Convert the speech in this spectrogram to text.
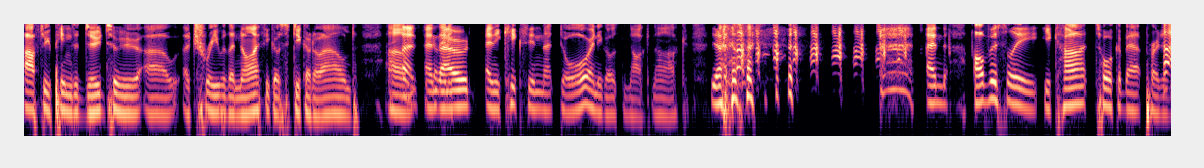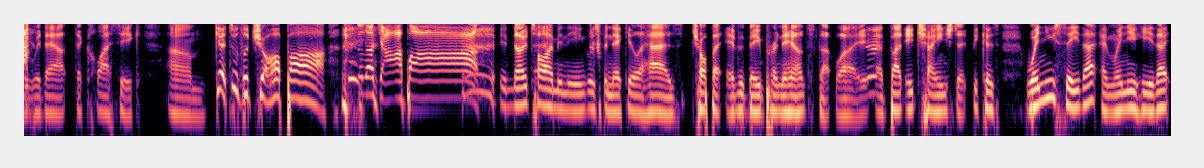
after he pins a dude to uh, a tree with a knife, he goes stick it around, um, Stick and then he, and he kicks in that door and he goes knock knock. Yeah. and obviously, you can't talk about Predator without the classic um, "Get to the chopper." To the chopper. in no time in the English vernacular has chopper ever been pronounced that way, uh, but it changed it because when you see that and when you hear that,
